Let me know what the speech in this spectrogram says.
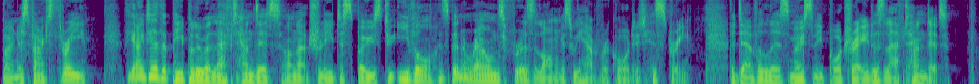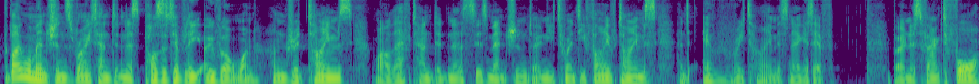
Bonus fact 3. The idea that people who are left handed are naturally disposed to evil has been around for as long as we have recorded history. The devil is mostly portrayed as left handed. The Bible mentions right handedness positively over 100 times, while left handedness is mentioned only 25 times, and every time is negative. Bonus fact 4.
